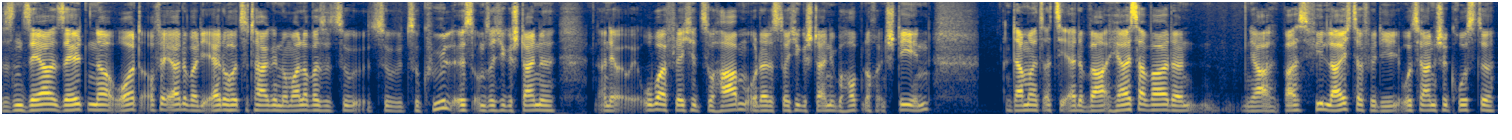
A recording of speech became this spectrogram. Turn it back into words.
Das ist ein sehr seltener Ort auf der Erde, weil die Erde heutzutage normalerweise zu, zu, zu kühl ist, um solche Gesteine an der Oberfläche zu haben oder dass solche Gesteine überhaupt noch entstehen damals, als die Erde war, heißer war, dann ja, war es viel leichter für die ozeanische Kruste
